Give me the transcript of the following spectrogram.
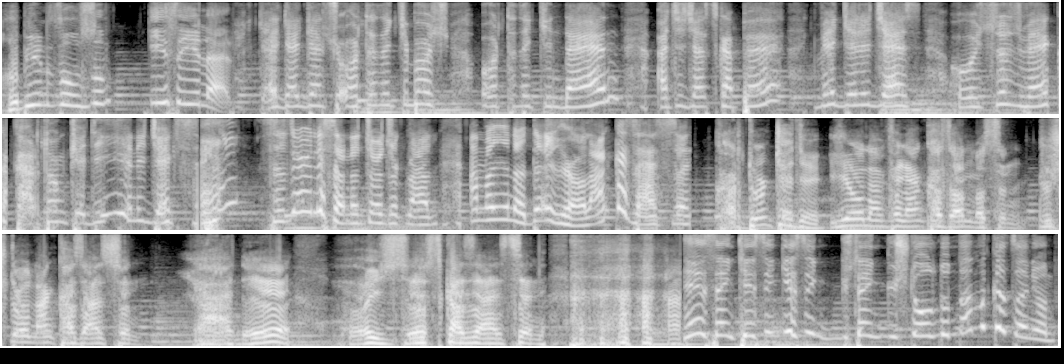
Haberiniz olsun. İyi seyirler. Gel gel gel şu ortadaki boş. Ortadakinden açacağız kapı ve gireceğiz. Huysuz ve karton kediyi yeneceksin. Siz öyle sanın çocuklar. Ama yine de iyi olan kazansın. Karton kedi iyi olan falan kazanmasın. Güçlü olan kazansın. Yani huysuz kazansın. Ne sen kesin kesin sen güçlü olduğundan mı kazanıyorsun?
